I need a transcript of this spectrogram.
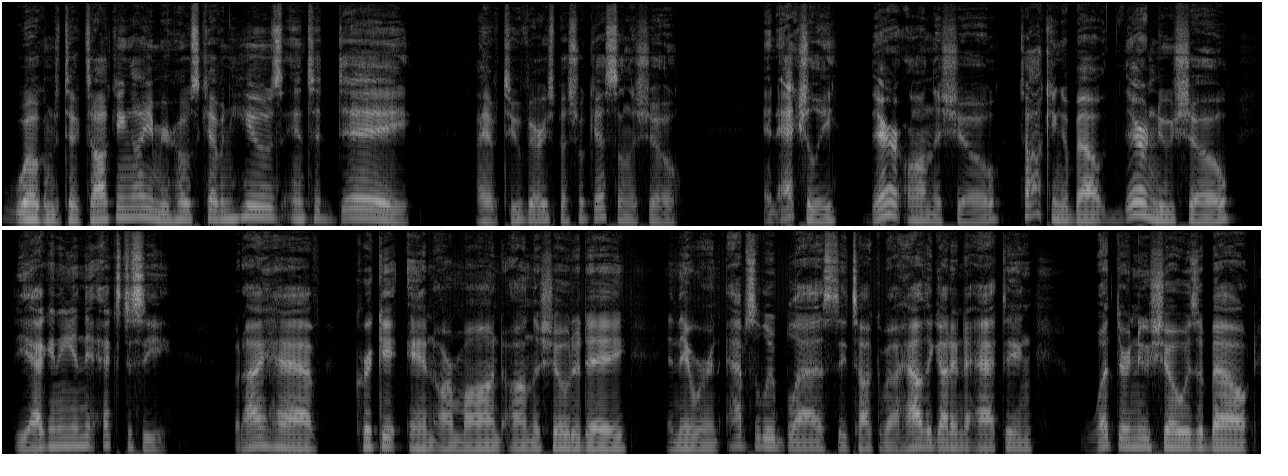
Welcome to TikToking. I am your host, Kevin Hughes, and today I have two very special guests on the show. And actually, they're on the show talking about their new show, The Agony and the Ecstasy. But I have Cricket and Armand on the show today, and they were an absolute blast. They talk about how they got into acting, what their new show is about,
